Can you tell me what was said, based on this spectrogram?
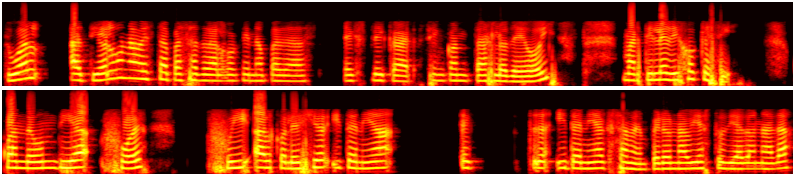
¿Tú ¿A ti alguna vez te ha pasado algo que no puedas explicar sin contar lo de hoy? Martín le dijo que sí. Cuando un día fue, fui al colegio y tenía, y tenía examen, pero no había estudiado nada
